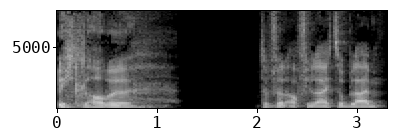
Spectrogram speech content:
Ich glaube, das wird auch vielleicht so bleiben.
